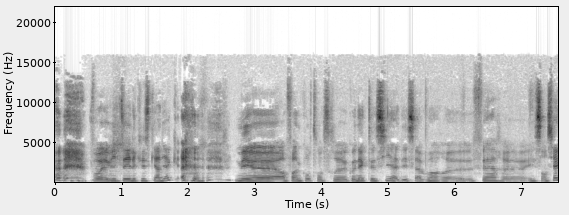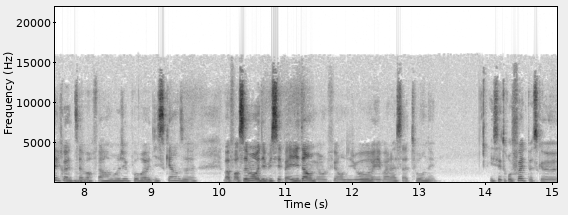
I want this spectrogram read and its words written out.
pour éviter les crises cardiaques. Mais euh, en fin de compte, on se reconnecte aussi à des savoir-faire euh, essentiels, quoi, de mm. savoir faire à manger pour 10-15. Bah forcément, au début, c'est pas évident, mais on le fait en duo et voilà, ça tourne. Et, et c'est trop chouette parce que,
